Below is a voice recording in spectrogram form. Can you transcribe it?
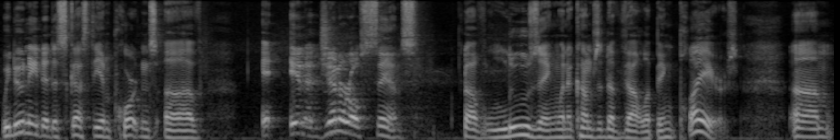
we do need to discuss the importance of, in a general sense, of losing when it comes to developing players. Um,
